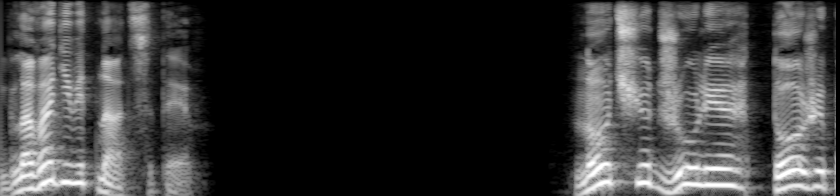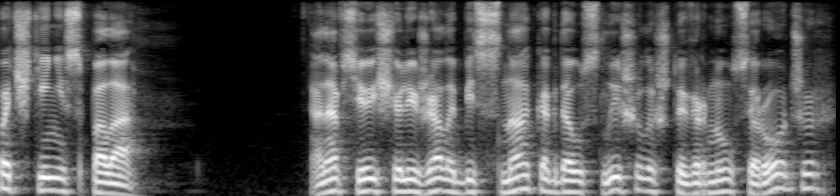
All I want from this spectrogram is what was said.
Глава 19 Ночью Джулия тоже почти не спала. Она все еще лежала без сна, когда услышала, что вернулся Роджер,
